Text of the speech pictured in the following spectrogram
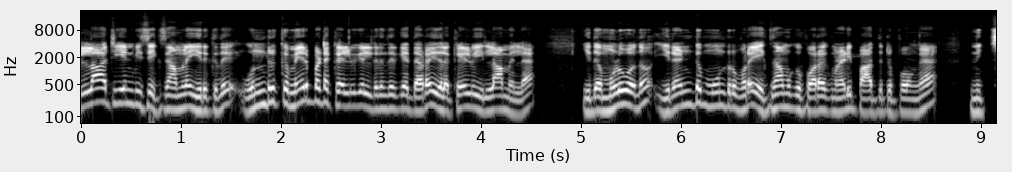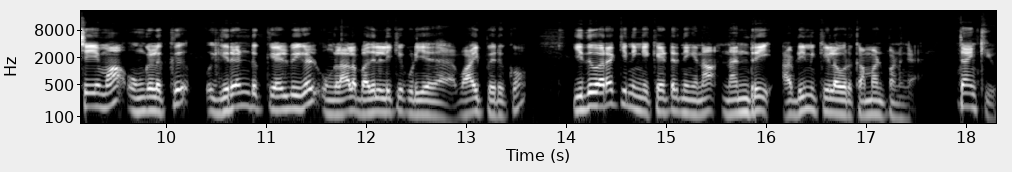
எல்லா டிஎன்பிசி எக்ஸாம்லையும் இருக்குது. ஒன்றுக்கு மேற்பட்ட கேள்விகள் இருந்திருக்கே தவிர இதில் கேள்வி இல்லாமல் இல்லை. இதை முழுவதும் இரண்டு மூன்று முறை எக்ஸாமுக்கு போகிறதுக்கு முன்னாடி பார்த்துட்டு போங்க. நிச்சயமாக உங்களுக்கு இரண்டு கேள்விகள் உங்களால் பதிலளிக்கக்கூடிய வாய்ப்பு இருக்கும். இதுவரைக்கும் நீங்கள் கேட்டிருந்தீங்கன்னா நன்றி அப்படின்னு கீழே ஒரு கமெண்ட் பண்ணுங்கள் தேங்க்யூ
